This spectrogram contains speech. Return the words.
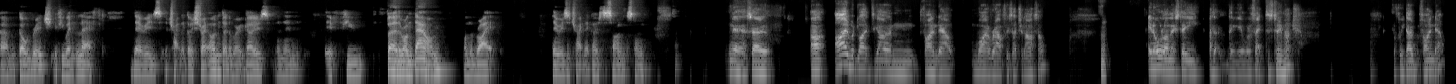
um, Gold Ridge. If you went left, there is a track that goes straight on, don't know where it goes. And then if you further on down on the right, there is a track that goes to Silent Stone. yeah so uh, i would like to go and find out why ralph is such an arsehole Hmm. in all honesty i don't think it will affect us too much if we don't find out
